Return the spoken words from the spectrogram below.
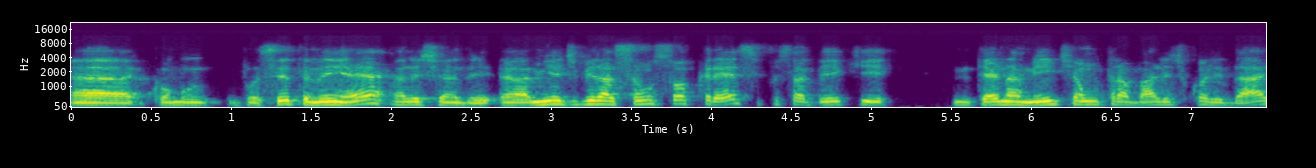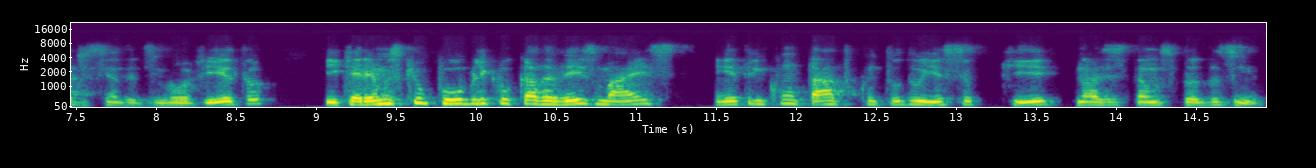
uh, como você também é, Alexandre, a minha admiração só cresce por saber que internamente é um trabalho de qualidade sendo desenvolvido e queremos que o público cada vez mais entre em contato com tudo isso que nós estamos produzindo.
